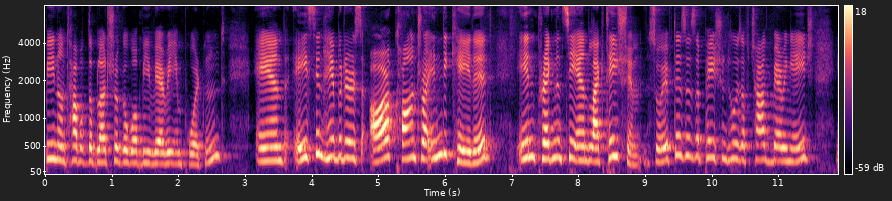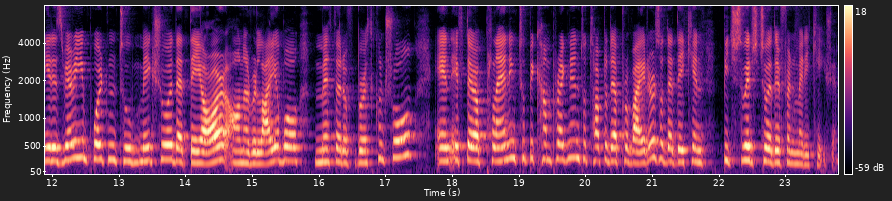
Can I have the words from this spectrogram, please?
being on top of the blood sugar will be very important. And ACE inhibitors are contraindicated in pregnancy and lactation. So if this is a patient who is of childbearing age, it is very important to make sure that they are on a reliable method of birth control. And if they are planning to become pregnant, to talk to their provider so that they can be switched to a different medication.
